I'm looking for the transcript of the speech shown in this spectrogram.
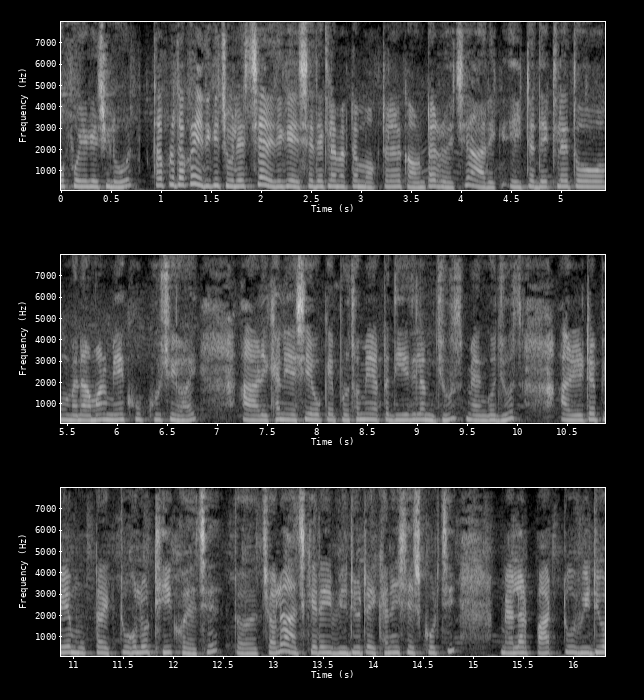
অফ হয়ে গেছিল ওর। তারপরে দেখো এদিকে চলে এসেছে, আর এদিকে এসে দেখলাম একটা মকটেলের কাউন্টার রয়েছে। আর এইটা দেখলে তো মানে আমার মেয়ে খুব খুশি হয়। আর এখানে এসে ওকে প্রথমে একটা দিয়ে দিলাম জুস ম্যাঙ্গো জুস আর এটা পেয়ে মুখটা একটু হলেও ঠিক হয়েছে। তো চলো আজকের এই ভিডিওটা এখানেই শেষ করছি। মেলার পার্ট টু ভিডিও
